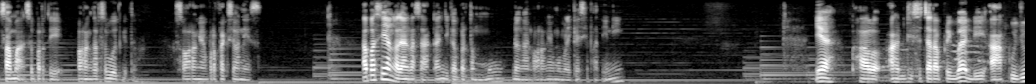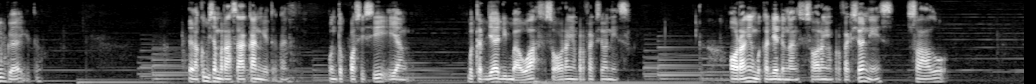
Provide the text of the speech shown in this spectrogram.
sama seperti orang tersebut gitu. Seorang yang perfeksionis. Apa sih yang kalian rasakan jika bertemu dengan orang yang memiliki sifat ini? Ya kalau adi secara pribadi aku juga gitu dan aku bisa merasakan gitu kan untuk posisi yang bekerja di bawah seseorang yang perfeksionis orang yang bekerja dengan seseorang yang perfeksionis selalu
